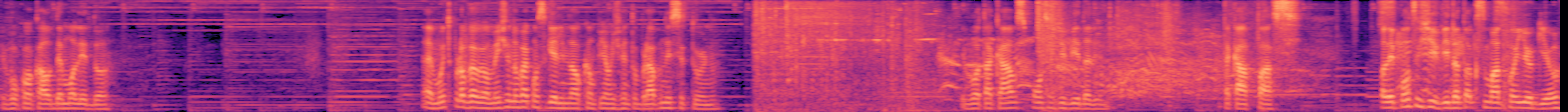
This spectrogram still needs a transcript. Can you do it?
Eu vou colocar o Demolidor. É, muito provavelmente não vai conseguir eliminar o campeão de Vento Bravo nesse turno. E vou atacar os pontos de vida dele. Atacar a face. Falei pontos de vida, tô acostumado com Yu-Gi-Oh!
